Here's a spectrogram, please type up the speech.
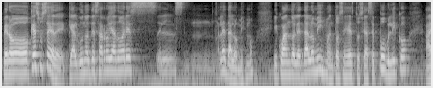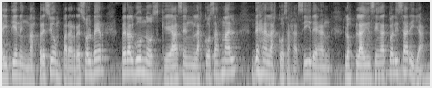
Pero, ¿qué sucede? Que algunos desarrolladores les da lo mismo. Y cuando les da lo mismo, entonces esto se hace público, ahí tienen más presión para resolver, pero algunos que hacen las cosas mal, dejan las cosas así, dejan los plugins sin actualizar y ya.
